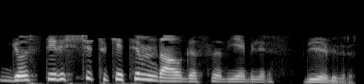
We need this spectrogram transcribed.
gösterişçi tüketim dalgası diyebiliriz. Diyebiliriz.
